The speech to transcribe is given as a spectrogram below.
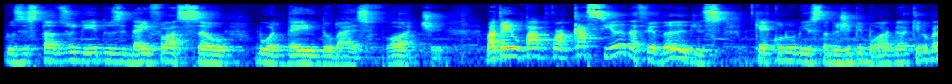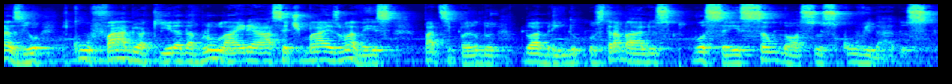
nos Estados Unidos e da inflação mordendo mais forte. Batei um papo com a Cassiana Fernandes, que é economista do JP Morgan aqui no Brasil, e com o Fábio Akira da Blue Line Asset mais uma vez participando do Abrindo os Trabalhos. Vocês são nossos convidados.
